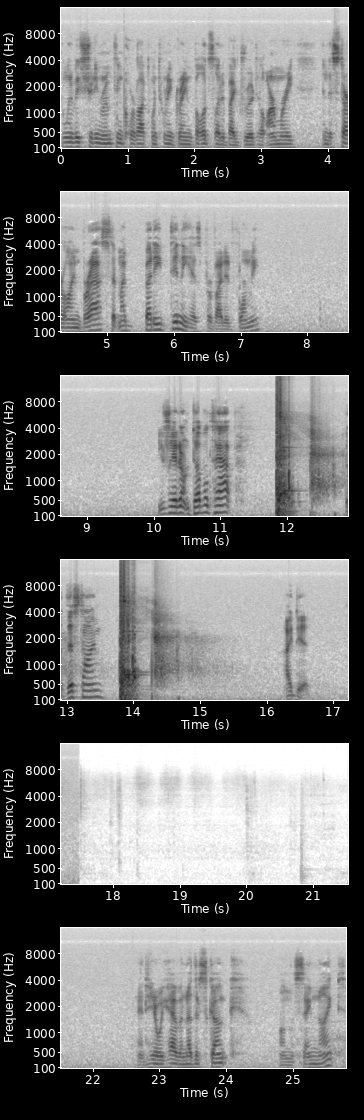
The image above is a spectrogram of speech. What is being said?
I'm going to be shooting Remington Core-Lokt 120 grain bullets loaded by Druid Hill Armory and the Starline brass that my buddy Dinny has provided for me. Usually I don't double tap, but this time I did. And here we have another skunk on the same night.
